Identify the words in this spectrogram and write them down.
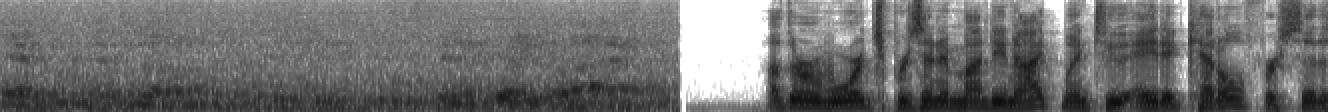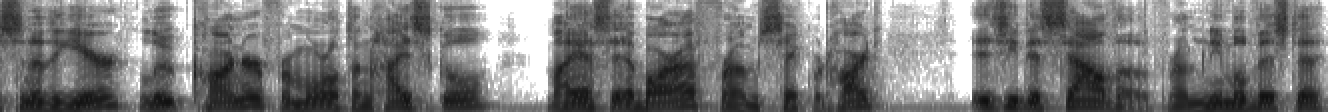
and, and, uh, it's been a great ride. Other awards presented Monday night went to Ada Kettle for Citizen of the Year, Luke Carner from Morrilton High School, Maesa Ibarra from Sacred Heart, Izzy DeSalvo from Nemo Vista,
